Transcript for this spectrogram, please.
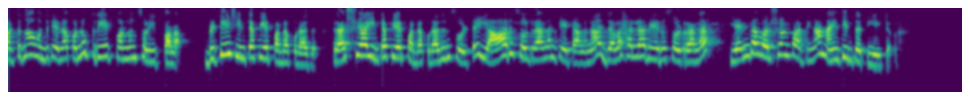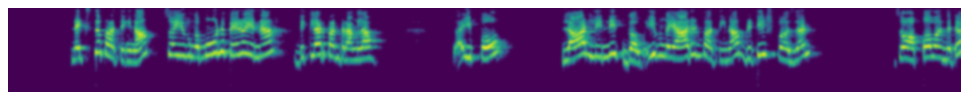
மட்டும்தான் வந்துட்டு என்ன பண்ணும் கிரியேட் பண்ணணும்னு சொல்லியிருப்பாங்க. பிரிட்டிஷ் இன்டர்ஃபியர் பண்ணக்கூடாது. ரஷ்யா இன்டர்ஃபியர் பண்ணக்கூடாதுன்னு சொல்லிட்டு யாரு சொல்றாங்கன்னு கேட்டாங்கன்னா ஜவஹர்லால் நேரு சொல்றாங்க. எந்த வருஷம்னு பாத்தீங்கன்னா நைன்டீன் தேர்ட்டி எயிட் நெக்ஸ்ட் பாத்தீங்கன்னா சோ இவங்க மூணு பேரும் என்ன டிக்ளேர் பண்றாங்களா? இப்போ லார்ட் லின்னித் கவ் இவங்க யாருன்னு பாத்தீங்கன்னா பிரிட்டிஷ் பர்சன் சோ அப்போ வந்துட்டு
